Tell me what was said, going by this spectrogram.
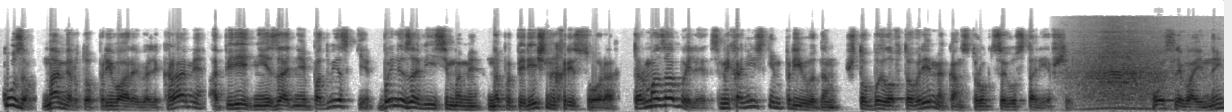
Кузов намертво приваривали к раме, а передние и задние подвески были зависимыми на поперечных рессорах. Тормоза были с механическим приводом, что было в то время конструкцией устаревшей. После войны,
